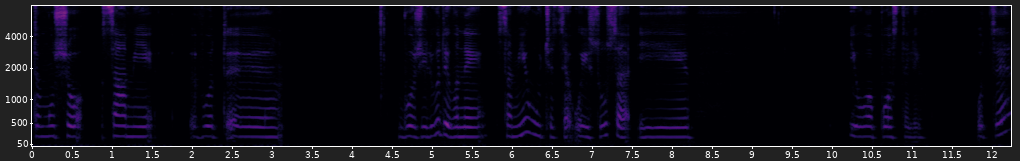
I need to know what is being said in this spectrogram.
тому що самі от, е, Божі люди, вони самі учаться у Ісуса і, і у апостолів. Оце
